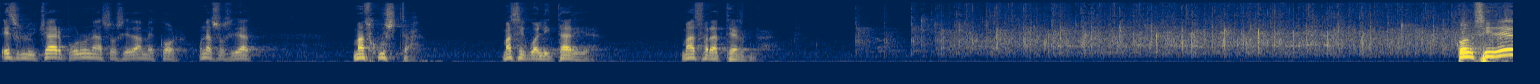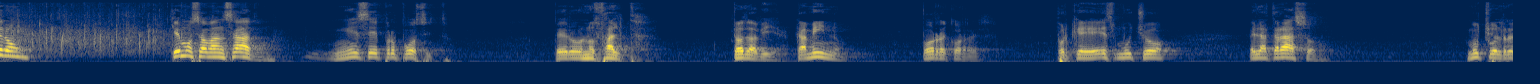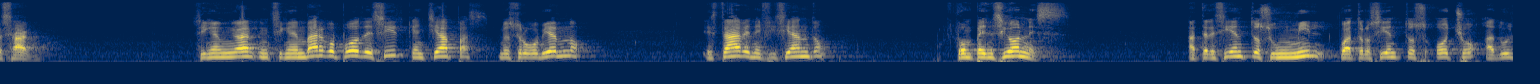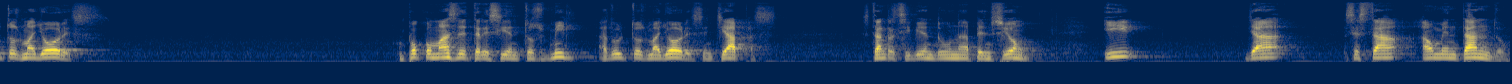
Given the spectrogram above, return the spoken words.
es luchar por una sociedad mejor, una sociedad más justa, más igualitaria, más fraterna. Considero que hemos avanzado en ese propósito, pero nos falta todavía camino por recorrer, porque es mucho el atraso mucho el rezago. Sin, embargo, puedo decir que en Chiapas nuestro gobierno está beneficiando con pensiones a 301.408 adultos mayores, un poco más de 300.000 adultos mayores en Chiapas están recibiendo una pensión y ya se está aumentando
